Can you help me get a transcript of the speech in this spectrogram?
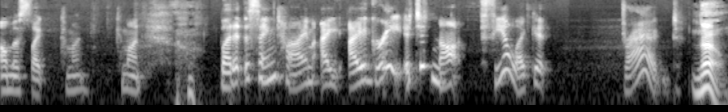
almost like, come on, come on. but at the same time, I, I agree. It did not feel like it dragged, no.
